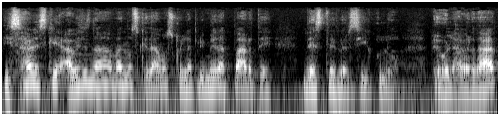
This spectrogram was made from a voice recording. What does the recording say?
Y sabes que a veces nada más nos quedamos con la primera parte de este versículo, pero la verdad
